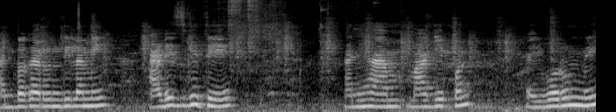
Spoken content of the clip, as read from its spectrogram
आणि बघा रुंदीला मी अडीच घेते. आणि हा मागे पण वरून मी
